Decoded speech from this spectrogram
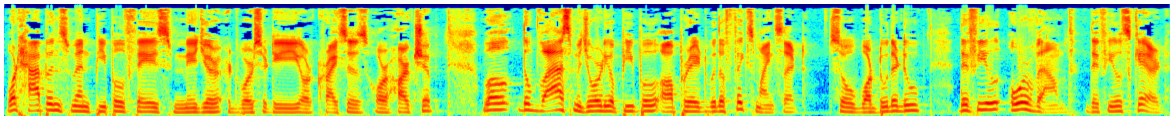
what happens when people face major adversity or crisis or hardship? Well, the vast majority of people operate with a fixed mindset. So what do they do? They feel overwhelmed. They feel scared.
